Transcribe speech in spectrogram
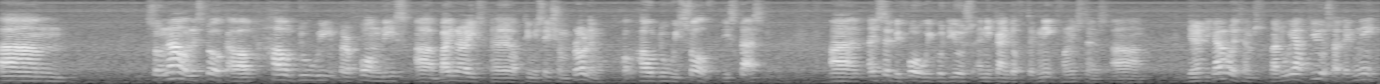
Um, so now let's talk about how do we perform this uh, binary uh, optimization problem. How, how do we solve this task? And I said before we could use any kind of technique, for instance, um, genetic algorithms, but we have used a technique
